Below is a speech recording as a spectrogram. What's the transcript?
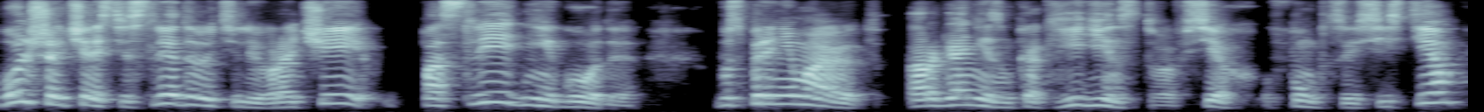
Большая часть исследователей, врачей последние годы воспринимают организм как единство всех функций систем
